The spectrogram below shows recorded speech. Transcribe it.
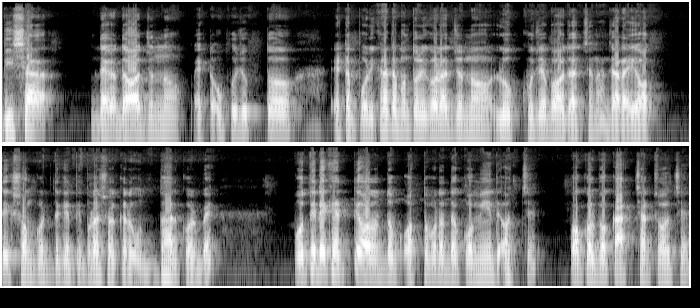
দিশা দেওয়ার জন্য, একটা উপযুক্ত একটা পরিকাঠামো তৈরি করার জন্য লোক খুঁজে পাওয়া যাচ্ছে না, যারা এই আর্থিক সংকট থেকে ত্রিপুরা সরকার উদ্ধার করবে। প্রতিটা ক্ষেত্রে অর্ধ- অর্থ বরাদ্দ কমিয়ে হচ্ছে, প্রকল্প কাটছাট চলছে,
